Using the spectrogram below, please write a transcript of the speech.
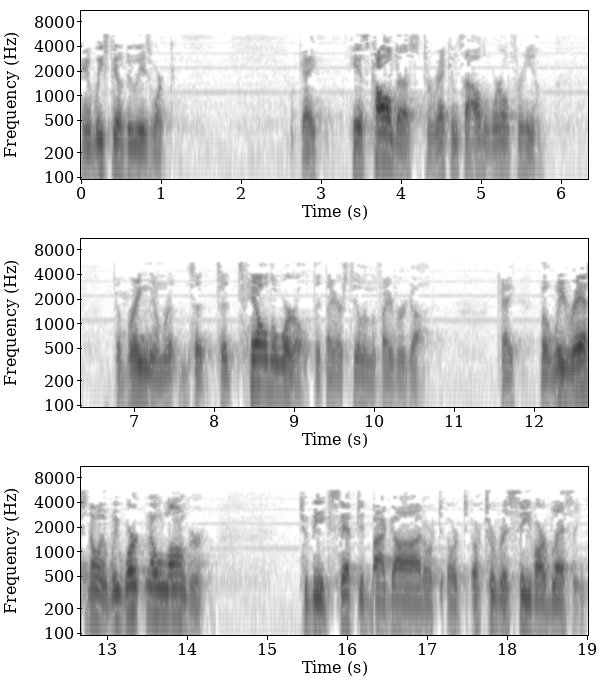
and we still do His work. Okay? He has called us to reconcile the world for Him, to bring them, to, to tell the world that they are still in the favor of God. Okay? But we rest knowing we work no longer to be accepted by God or to, or, or to receive our blessings.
